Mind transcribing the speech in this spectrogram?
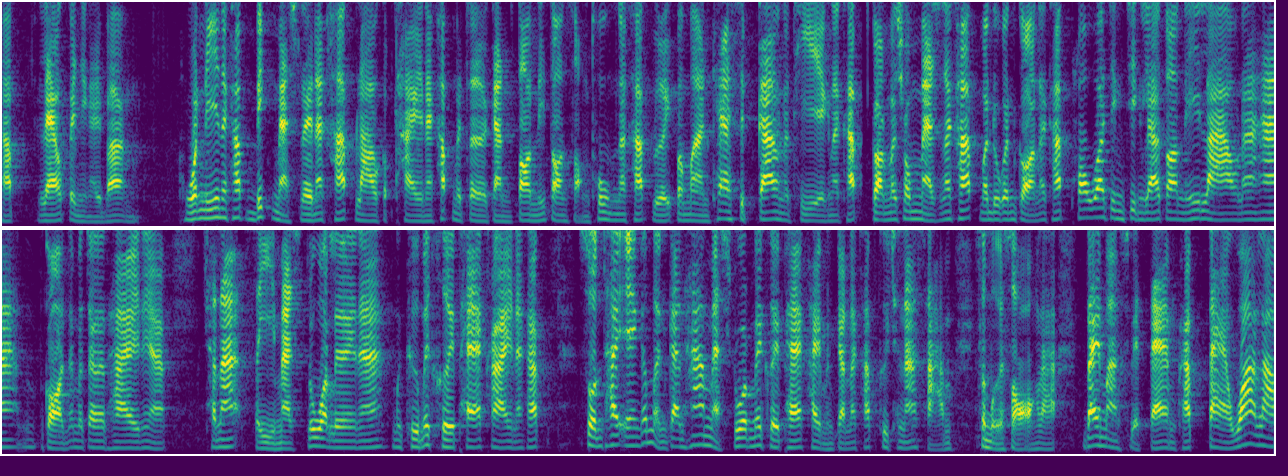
ครับ แล้วเป็นยังไงบ้าง วันนี้นะครับบิ๊กแมตช์เลยนะครับลาวกับไทยนะครับมาเจอกันตอนนี้ตอน 2 ทุ่มนะครับเหลืออีกประมาณแค่ 19 นาทีเองนะครับก่อนมาชมแมชนะครับมาดูกันก่อนนะครับเพราะว่าจริง ๆ แล้วตอนนี้ลาวนะฮะก่อนจะมาเจอไทยเนี่ยชนะ 4 แมชรวดเลยนะมันคือไม่เคยแพ้ใครนะครับ ส่วนไทยเองก็เหมือนกัน5แมตช์รวดไม่เคยแพ้ใครเหมือนกันนะครับ คือชนะ 3 เสมอ2ละได้มา 11 แต้มครับ แต่ว่าเรา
